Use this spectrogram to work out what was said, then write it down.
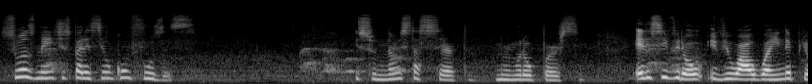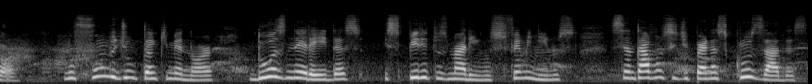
Suas mentes pareciam confusas. Isso não está certo, murmurou Percy. Ele se virou e viu algo ainda pior. No fundo de um tanque menor, duas nereidas, espíritos marinhos femininos, sentavam-se de pernas cruzadas,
